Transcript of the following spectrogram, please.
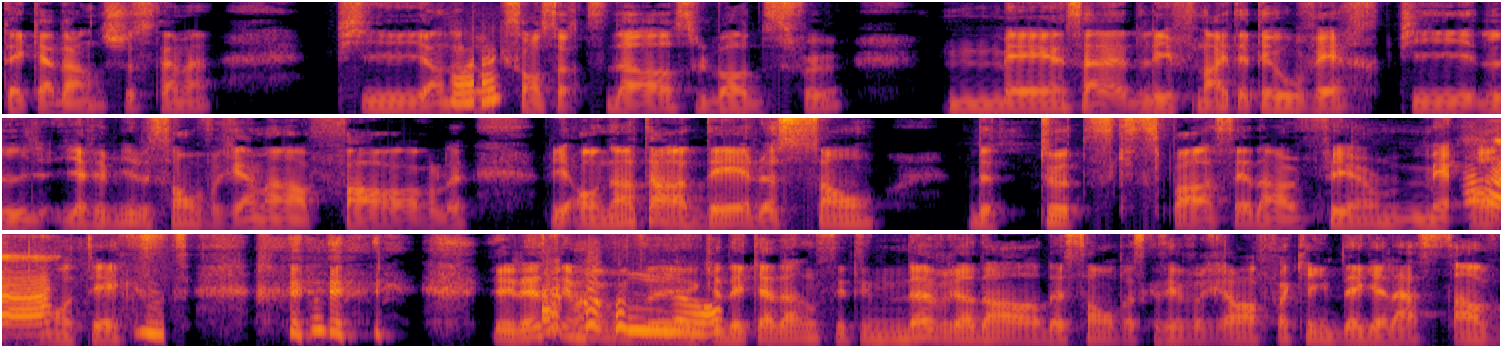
Décadence justement. Puis il y en a Ouais. d'autres qui sont sortis dehors sur le bord du feu mais ça, les fenêtres étaient ouvertes, puis il avait mis le son vraiment fort. Là. Puis on entendait le son de tout ce qui se passait dans le film, mais Ah. hors contexte. Et laissez-moi Oh vous dire non. que Décadence, c'est une œuvre d'art de son parce que c'est vraiment fucking dégueulasse. Sans... Tu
